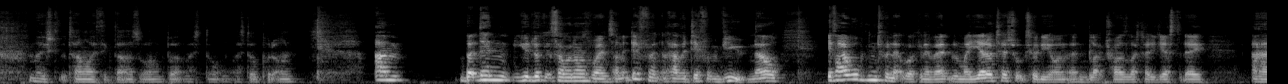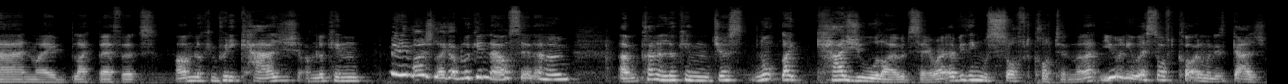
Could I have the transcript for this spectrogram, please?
Most of the time, I think that as well, but I still, I still put it on. Um, but then you look at someone else wearing something different and have a different view. Now, if I walked into a networking event with my yellow Talks hoodie on and black trousers like I did yesterday, and my black barefoots, I'm looking pretty cash. I'm looking pretty much like I'm looking now, sitting at home. I'm kind of looking just not like casual, I would say, right? Everything was soft cotton. Like that. You only wear soft cotton when it's cash.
